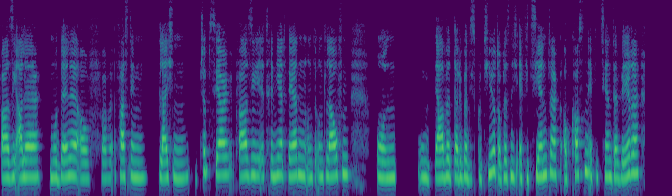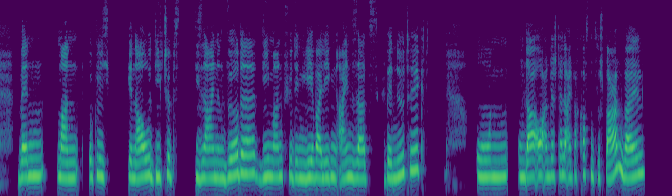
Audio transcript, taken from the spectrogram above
quasi alle Modelle auf äh, fast den gleichen Chips ja quasi trainiert werden und, und laufen. Und da wird darüber diskutiert, ob das nicht effizienter, auch kosteneffizienter wäre, wenn man wirklich genau die Chips designen würde, die man für den jeweiligen Einsatz benötigt. Und um da auch an der Stelle einfach Kosten zu sparen, weil,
